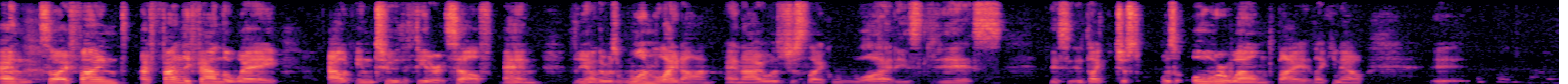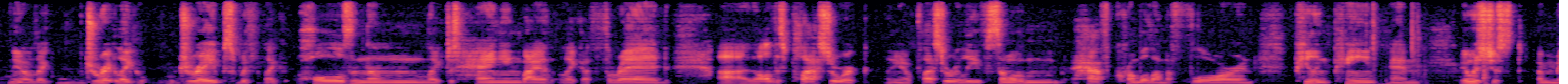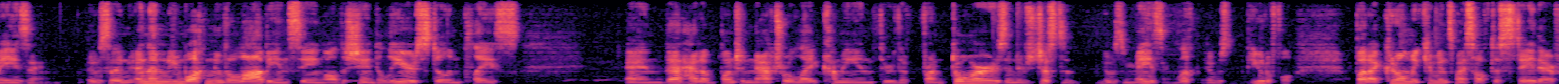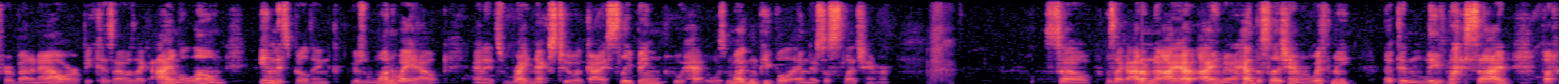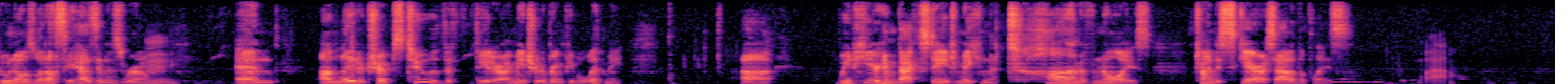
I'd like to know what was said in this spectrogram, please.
And so I find I finally found the way out into the theater itself and you know there was one light on and I was just like what is this? This it like just was overwhelmed by it like you know it, you know like dra- like drapes with like holes in them like just hanging by a, like a thread uh, all this plasterwork you know plaster relief some of them half crumbled on the floor and peeling paint and it was just amazing. It was and then walking into the lobby and seeing all the chandeliers still in place and that had a bunch of natural light coming in through the front doors and it was just it was amazing. Look it was beautiful but I could only convince myself to stay there for about an hour because I was like, I am alone in this building. There's one way out, and it's right next to a guy sleeping who ha- was mugging people, and there's a sledgehammer. So I was like, I don't know. I ha- I, mean, I had the sledgehammer with me. That didn't leave my side, but who knows what else he has in his room. Mm. And on later trips to the theater, I made sure to bring people with me. Uh, we'd hear him backstage making a ton of noise trying to scare us out of the place. Wow.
